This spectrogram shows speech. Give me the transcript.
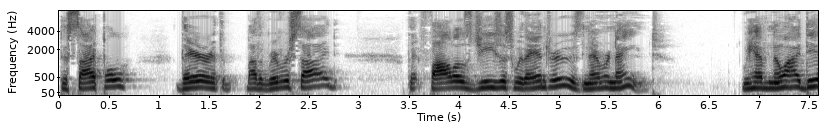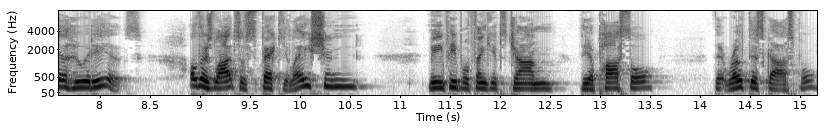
disciple there the, by the riverside that follows Jesus with Andrew is never named. We have no idea who it is. Oh, there's lots of speculation. Many people think it's John the apostle that wrote this gospel.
